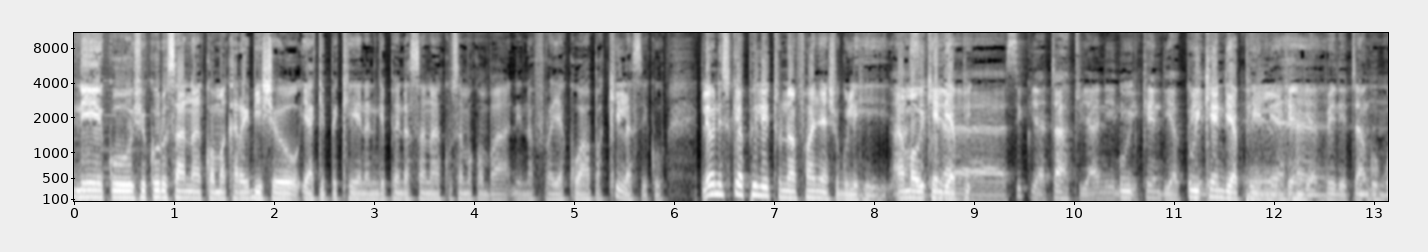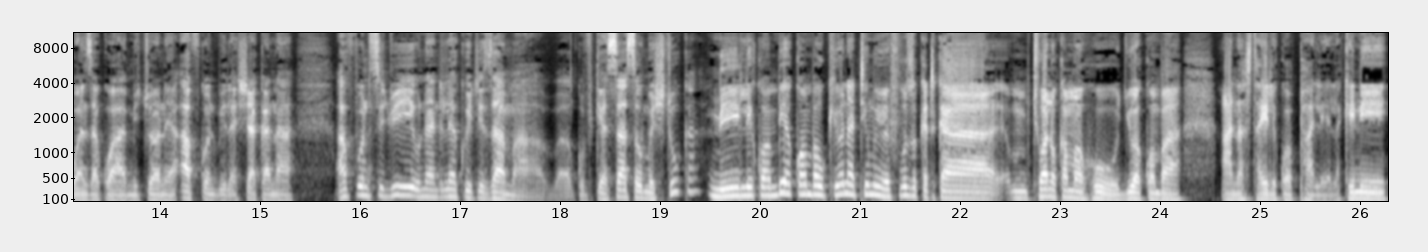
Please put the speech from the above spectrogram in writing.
Ni kushukuru sana kwa makaribisho ya kipekee, na ningependa sana kusema kwamba ninafurahia kuwa hapa kila siku. Leo ni siku ya pili tunafanya shughuli hii ama Ah, wikendi ya pili. siku ya tatu yani ni wikendi ya pili, wikendi ya pili, eh, wikendi ya pili tangu kuanza kwa michuano ya AFCON bila shaka. Na AFCON sijui unaendelea kuitizama kufikia sasa, umeshtuka? nilikwambia kwamba ukiona timu imefuzu katika mchuano kama huu, jua kwamba anastahili kwa pale, lakini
